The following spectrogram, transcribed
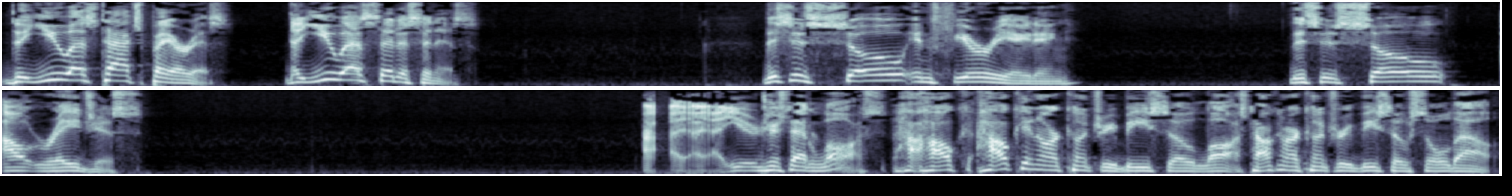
The U.S. taxpayer is. The U.S. citizen is. This is so infuriating. This is so outrageous. I, I, you're just at a loss. How, how how can our country be so lost? How can our country be so sold out?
